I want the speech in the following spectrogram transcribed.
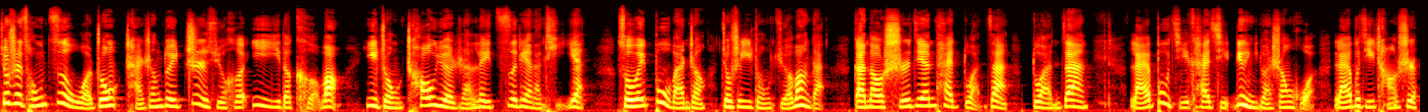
就是从自我中产生对秩序和意义的渴望，一种超越人类自恋的体验。所谓不完整，就是一种绝望感，感到时间太短暂，短暂来不及开启另一段生活，来不及尝试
